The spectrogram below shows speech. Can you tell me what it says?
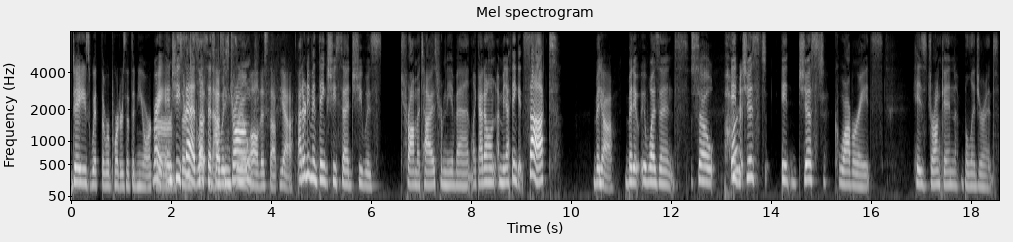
days with the reporters at the New Yorker. Right, and she said, "Listen, I was drunk." all this stuff. Yeah, I don't even think she said she was traumatized from the event. Like I don't. I mean, I think it sucked, but yeah. but it, it wasn't. So It just it just corroborates his drunken, belligerent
